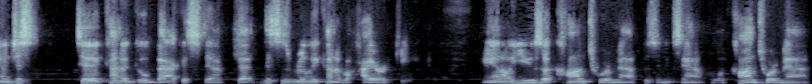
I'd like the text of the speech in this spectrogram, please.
And just to kind of go back a step, that this is really kind of a hierarchy. And I'll use a contour map as an example. A contour map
